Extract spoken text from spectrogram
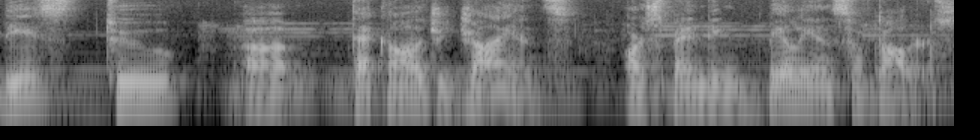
These two uh, technology giants are spending billions of dollars.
